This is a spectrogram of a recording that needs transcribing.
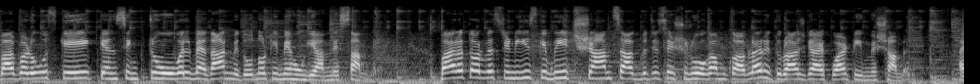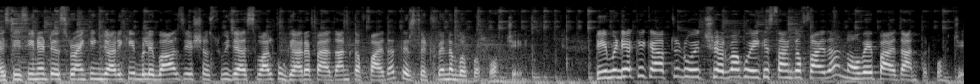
बारबाडोस के केंसिंगटन ओवल मैदान में दोनों टीमें होंगी आमने सामने। भारत और वेस्ट इंडीज के बीच शाम सात बजे से शुरू होगा मुकाबला। ऋतुराज गायकवाड़ टीम में शामिल। आईसीसी ने टेस्ट रैंकिंग जारी की। बल्लेबाज यशस्वी जायसवाल को ग्यारह पायदान का फ़ायदा तिरसठवें नंबर पर पहुँचे। टीम इंडिया के कैप्टन रोहित शर्मा को एक स्थान का फ़ायदा नौवे पायदान पर पहुँचे।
